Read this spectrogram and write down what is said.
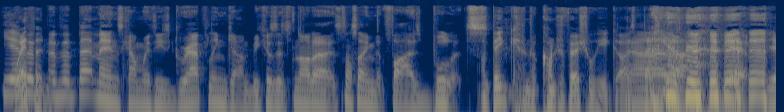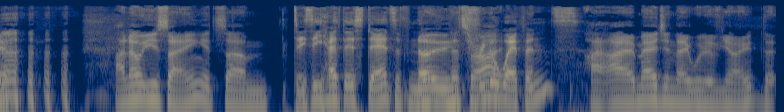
yeah, weapon. But, but Batman's come with his grappling gun because it's not a it's not something that fires bullets. I'm being con- controversial here, guys. Back it up. right. yeah, yeah. I know what you're saying. It's um, DC has their stance of no That- trigger right. weapons. I, I imagine they would have you know th-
